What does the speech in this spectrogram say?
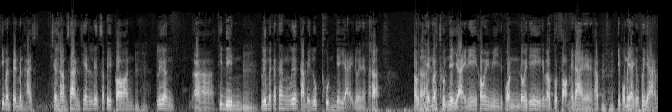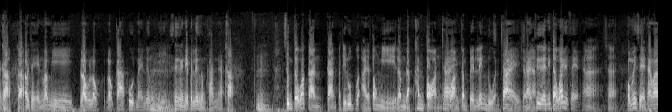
ที่มันเป็นปัญหาเชิงครัโคบรงสร้าง เช่น เรื่องทรัพยากรอือฮึเรื่องอา ที่ดินอืมหรือแม้กระทั่งเรื่องการไปรูปทุนใหญ่ ๆ ด้วยนะครับครับเราครัจะบเห็นว่าทุนใหญ่ๆนี่เขาไม่มีอิทธิพลโดยที่เราตรวจสอบไม่ได้เลยนะครับนี่ผมไม่อยากยกตัวอย่างนะคครัรับบครับ เราจะเห็นว่ามีเราเราเรากล้าพูดไหมเรื่องแบบนี้อืมซึ่งอันนี้เป็นเรื่องสำคัญนะครับอืมซึ่งแต่ว่าการการปฏิรูปก็อาจจะต้องมีลำดับขั้นตอนใช่ความจำเป็นเร่งด่วนไปใช่ใช่ไหใช่มฮะคืออันนี้ผมแต่ว่าไม่ปฏิเสธฮะอ่าใช่ผมไม่เสธนะว่า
